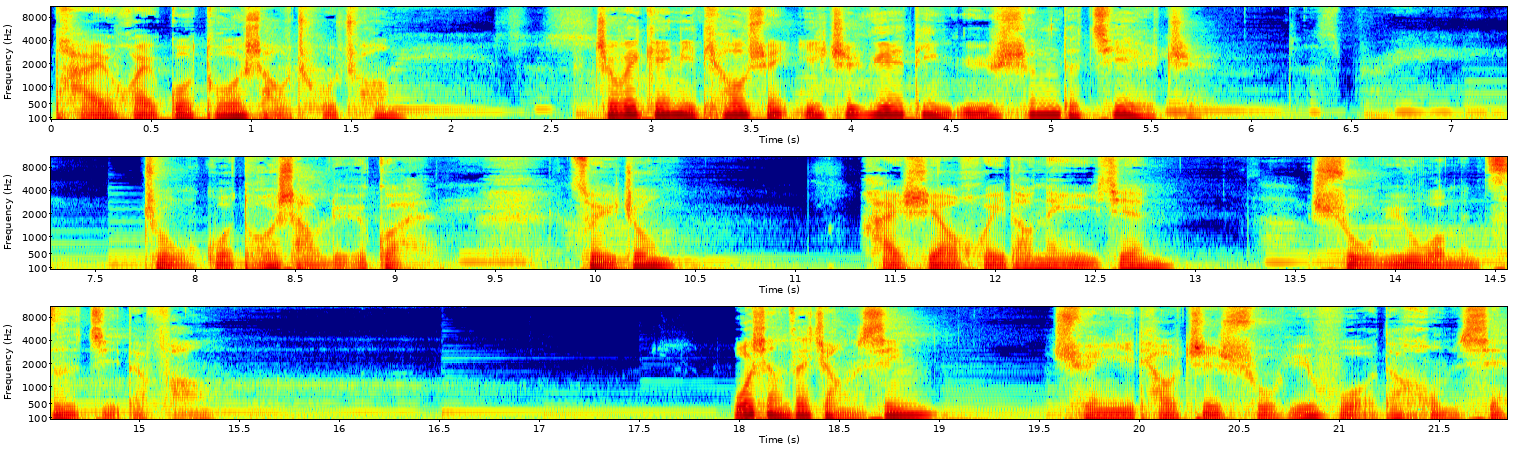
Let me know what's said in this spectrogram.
徘徊过多少橱窗，只为给你挑选一只约定余生的戒指；住过多少旅馆，最终还是要回到那一间属于我们自己的房。我想在掌心圈一条只属于我的红线，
